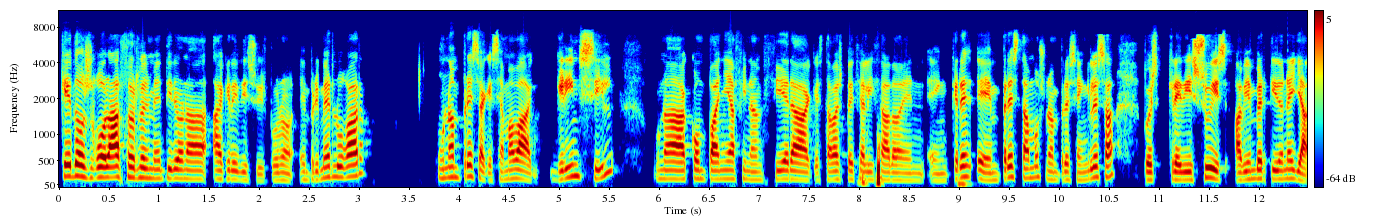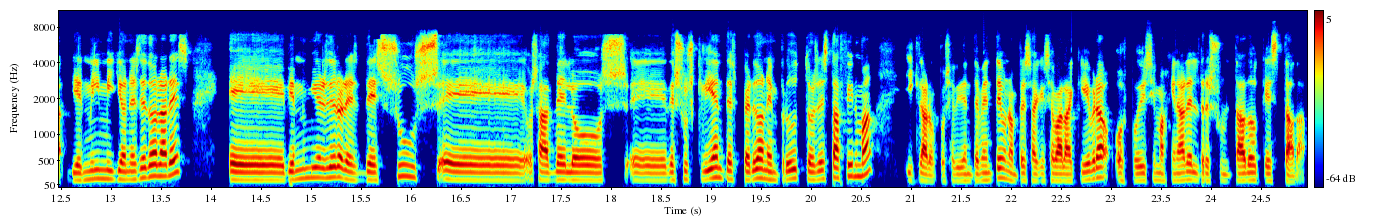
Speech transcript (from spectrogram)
¿Qué dos golazos les metieron a, a Credit Suisse? Pues bueno, en primer lugar, una empresa que se llamaba Greensill, una compañía financiera que estaba especializada en, préstamos, una empresa inglesa, pues Credit Suisse había invertido en ella 10.000 millones de dólares, eh, 10.000 millones de dólares de sus, eh, o sea, de los, eh, de sus clientes, perdón, en productos de esta firma y claro, pues evidentemente una empresa que se va a la quiebra, os podéis imaginar el resultado que está da.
